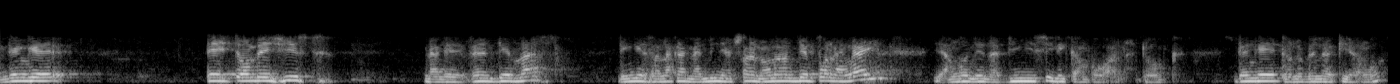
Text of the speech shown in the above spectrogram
ndenge etombe juste na le 22 mars, ndenge ezalaka na 1992 mpo na ngai, yango nde nabimisi likambo wana. Donc, ndenge tolobelaki yango,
